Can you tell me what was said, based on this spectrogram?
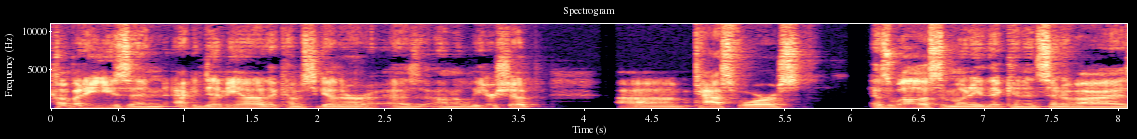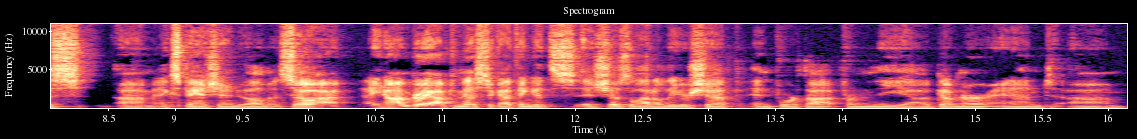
companies and academia that comes together as on a leadership um, task force as well as some money that can incentivize um, expansion and development. So, I, you know, I'm very optimistic. I think it's it shows a lot of leadership and forethought from the uh, governor and um,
